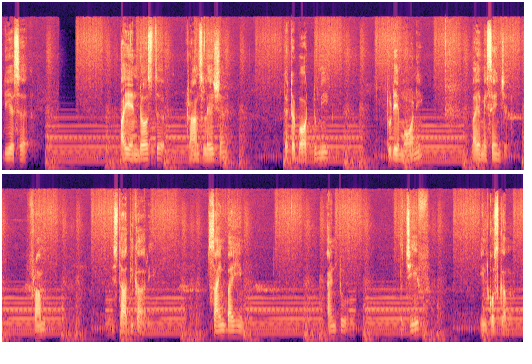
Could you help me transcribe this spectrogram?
Dear sir, I endorse the translation letter brought to me today morning by a messenger from Mr. Adhikari, signed by him, and to the chief in Koskama.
